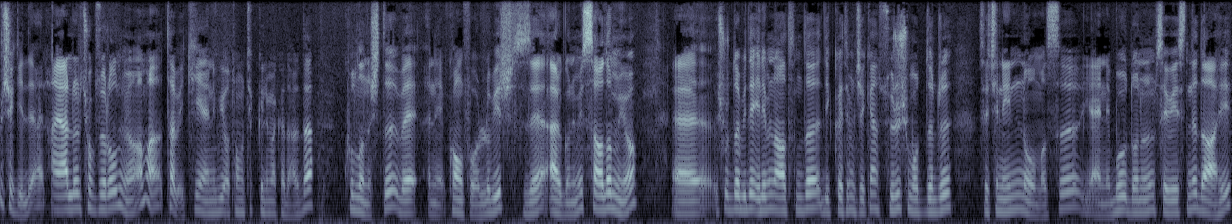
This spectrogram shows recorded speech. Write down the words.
Bu şekilde yani ayarları çok zor olmuyor ama tabii ki yani bir otomatik klima kadar da kullanışlı ve hani konforlu bir size ergonomi sağlamıyor. Ee, şurada bir de elimin altında dikkatimi çeken sürüş modları seçeneğinin olması yani bu donanım seviyesinde dahi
